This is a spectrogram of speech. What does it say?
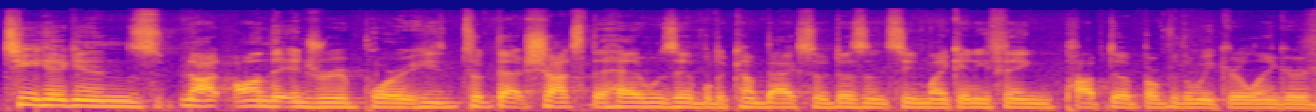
Tee Higgins not on the injury report. He took that shot to the head, was able to come back, so it doesn't seem like anything popped up over the week or lingered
